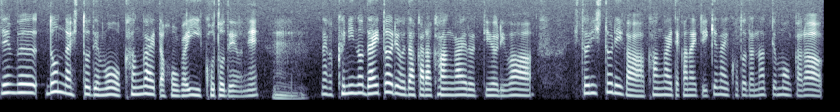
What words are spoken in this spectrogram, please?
全部どんな人でも考えた方がいいことだよね。うん。なんか国の大統領だから考えるっていうよりは一人一人が考えていかないといけないことだなって思うから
